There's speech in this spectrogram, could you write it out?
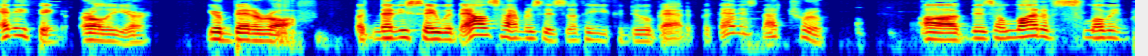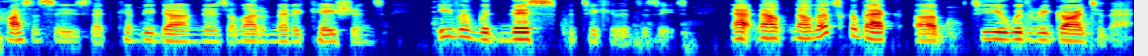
anything earlier, you're better off. But then you say with Alzheimer's, there's nothing you can do about it. But that is not true. Uh, there's a lot of slowing processes that can be done. There's a lot of medications, even with this particular disease. Now, now, now let's go back uh, to you with regard to that.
